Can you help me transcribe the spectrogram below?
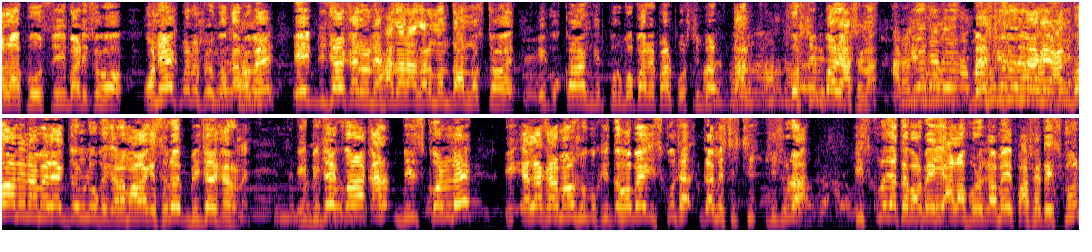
আলাপুর শ্রীবাড়ি সহ অনেক মানুষের উপকার হবে। এই ব্রিজের কারণে হাজার হাজার মন ধান নষ্ট হয়। এই কলাঙ্গির পূর্ব পারে পার পশ্চিম পারে ধান পশ্চিম পারে আসে না। বেশ কিছুদিন আগে আনফা আলী নামের একজন লোক এখানে মারা গেছিল ব্রিজের কারণে। এই ব্রিজের করা কার- ব্রিজ করলে এলাকার মানুষ উপকৃত হবে স্কুল গ্রামের শিশুরা। স্কুলে যেতে পারবে এই আলাপুর গ্রামে পাশে একটা স্কুল।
